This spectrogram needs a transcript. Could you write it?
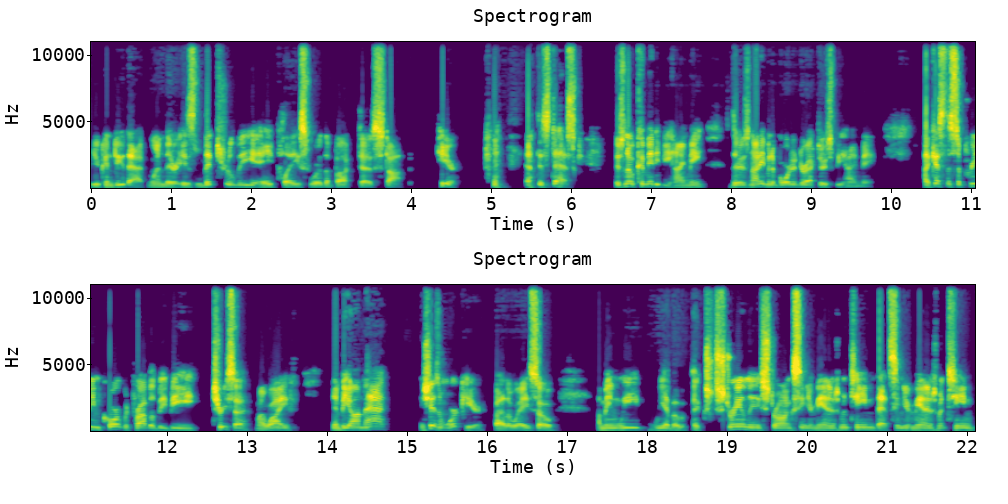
You can do that when there is literally a place where the buck does stop. Here at this desk there's no committee behind me. There's not even a board of directors behind me. I guess the Supreme Court would probably be Teresa, my wife. And beyond that, and she doesn't work here, by the way. So, I mean, we we have an extremely strong senior management team. That senior management team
